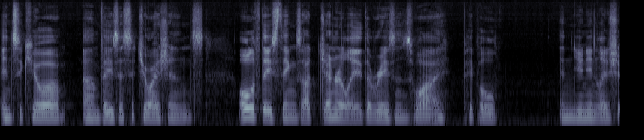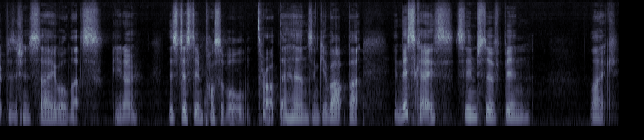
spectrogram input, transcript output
insecure um, visa situations. All of these things are generally the reasons why people in union leadership positions say, well, that's, you know, it's just impossible throw up their hands and give up. But in this case, seems to have been like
